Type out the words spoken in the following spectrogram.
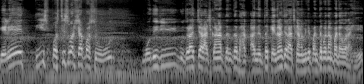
गेले तीस पस्तीस वर्षापासून मोदीजी गुजरातच्या राजकारणात नंतर भात नंतर केंद्राच्या राजकारणात म्हणजे पंतप्रधान पदावर आहेत.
